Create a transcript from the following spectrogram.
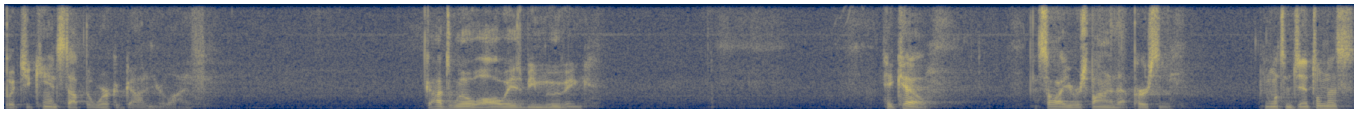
but you can't stop the work of God in your life. God's will will always be moving. Hey, Kel, I saw how you responded to that person. You want some gentleness?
